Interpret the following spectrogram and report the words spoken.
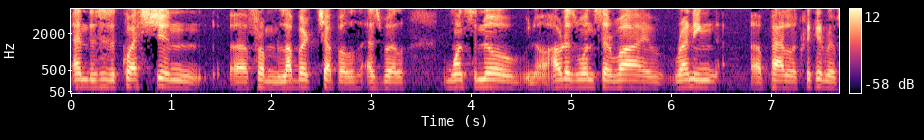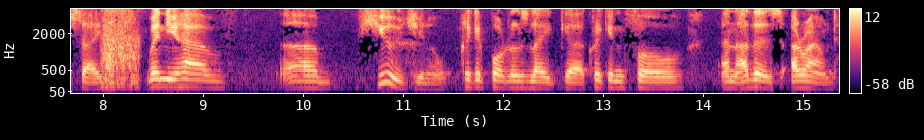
And this is a question uh, from Labert Chapel as well. Wants to know, you know, how does one survive running a parallel cricket website when you have uh, huge, you know, cricket portals like uh, Cricinfo and others around?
